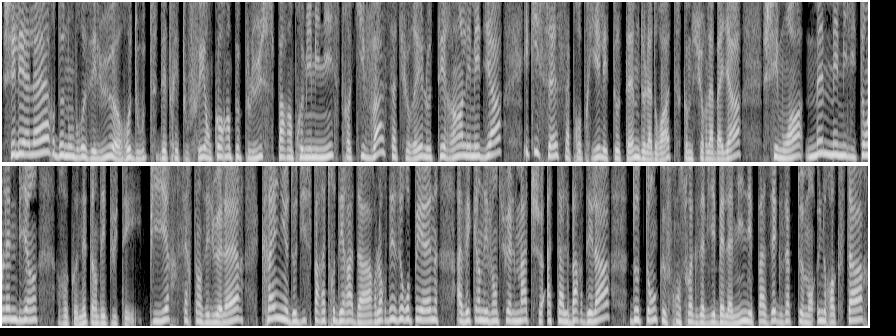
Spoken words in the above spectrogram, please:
Chez les LR, de nombreux élus redoutent d'être étouffés encore un peu plus par un Premier ministre qui va saturer le terrain, les médias et qui sait s'approprier les totems de la droite, comme sur la Baïa. Chez moi, même mes militants l'aiment bien, reconnaît un député. Pire, certains élus LR craignent de disparaître des radars lors des européennes avec un éventuel match Attal-Bardella, d'autant que François-Xavier Bellamy n'est pas exactement une rockstar,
